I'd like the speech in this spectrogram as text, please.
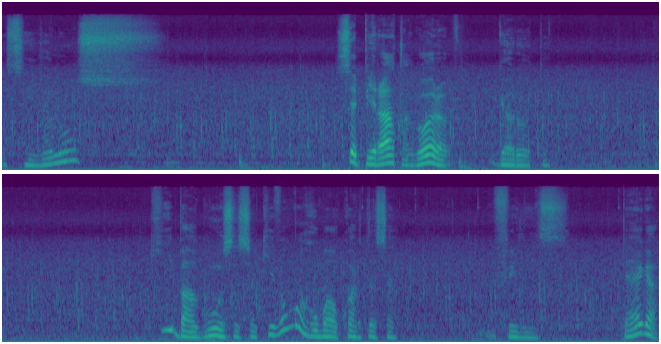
Acende a luz. Você é pirata agora, garota? Que bagunça isso aqui. Vamos arrumar o quarto dessa infeliz. Pega.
